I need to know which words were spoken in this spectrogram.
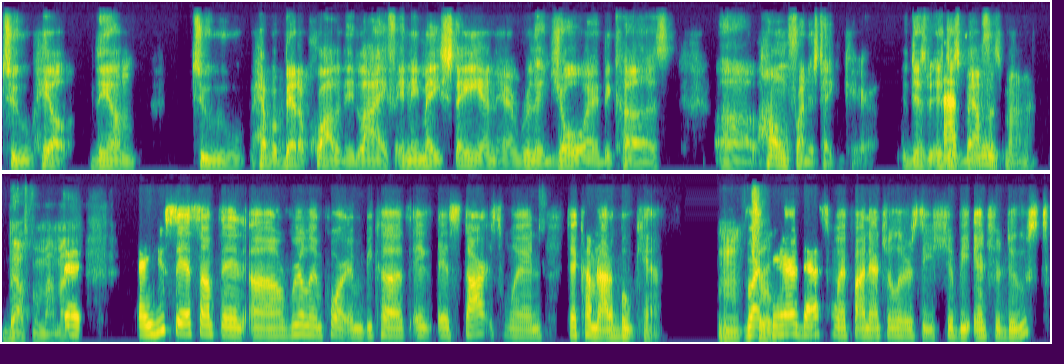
to help them to have a better quality life and they may stay in there and really enjoy because uh, home front is taken care of. It just it just baffles my baffles my mind. And you said something uh, real important because it, it starts when they're coming out of boot camp. Mm-hmm, right true. there, that's when financial literacy should be introduced.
